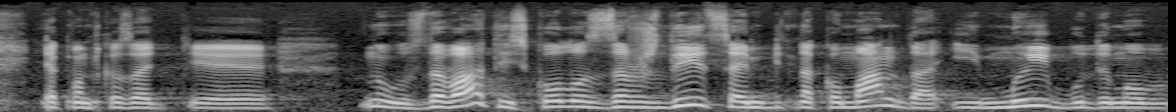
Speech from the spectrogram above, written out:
як вам сказати, е, ну, здаватись, колос завжди це амбітна команда, і ми будемо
